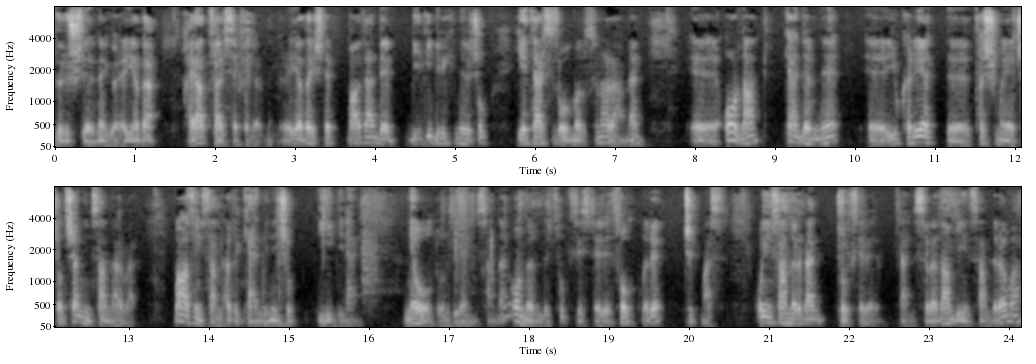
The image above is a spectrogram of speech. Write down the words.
görüşlerine göre ya da hayat felsefelerine göre ya da işte bazen de bilgi birikimleri çok yetersiz olmasına rağmen e, oradan kendilerini e, yukarıya e, taşımaya çalışan insanlar var. Bazı insanlar da kendini çok iyi bilen, ne olduğunu bilen insanlar. Onların da çok sesleri, solukları çıkmaz. O insanları ben çok severim. Yani sıradan bir insandır ama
